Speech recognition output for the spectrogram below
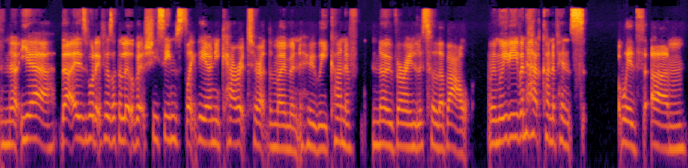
No, yeah, that is what it feels like a little bit. She seems like the only character at the moment who we kind of know very little about. I mean, we've even had kind of hints with um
